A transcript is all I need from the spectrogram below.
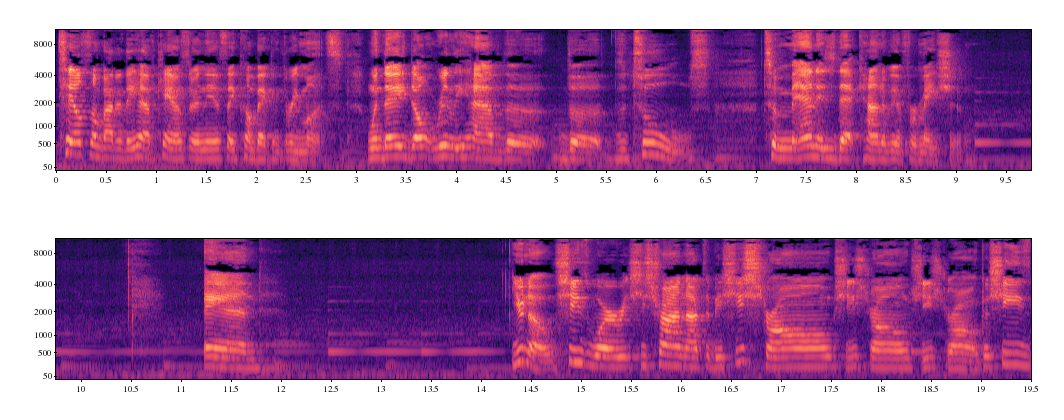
tell somebody they have cancer and then say come back in three months when they don't really have the the the tools to manage that kind of information. And you know she's worried. She's trying not to be. She's strong. She's strong. She's strong. Because she's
